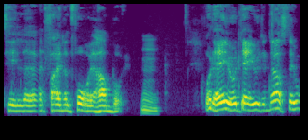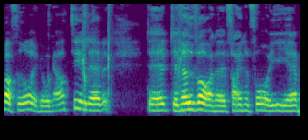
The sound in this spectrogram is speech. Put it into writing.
till Final Four i Hamburg. Mm. Och det är, ju, det är ju den där stora föregångaren till det, det nuvarande Final Four i, eh,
